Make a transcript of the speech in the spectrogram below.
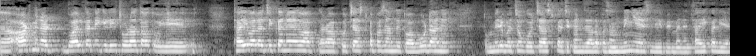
आठ मिनट बॉईल करने के लिए छोड़ा था तो ये थाई वाला चिकन है, आप, अगर आपको चेस्ट का पसंद है तो आप वो डालें। तो मेरे बच्चों को चेस्ट का चिकन ज़्यादा पसंद नहीं है, इसलिए फिर मैंने थाई का लिया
